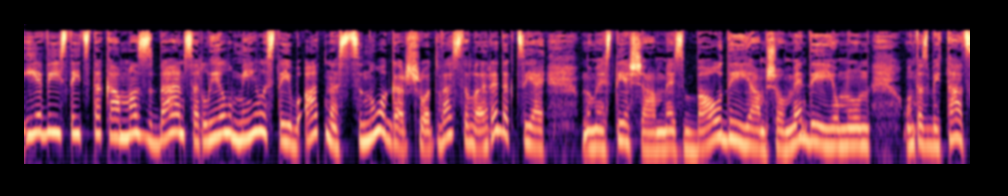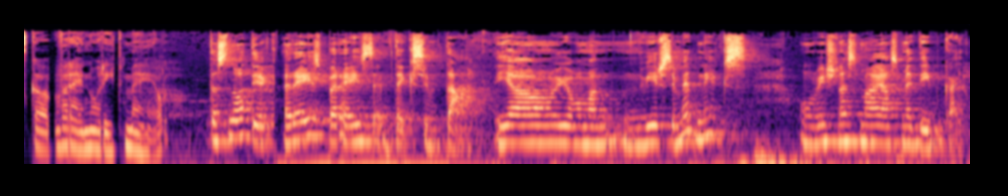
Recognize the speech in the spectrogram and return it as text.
ievīstīts tā kā mazs bērns ar lielu mīlestību atnests nogaršot veselai redakcijai, nu mēs tiešām mēs baudījām šo medījumu, un, un tas bija tāds, ka varēja norīt mēli. Tas notiek reiz pa reizēm, teiksim tā. Jā, jo man vīrs ir mednieks, un viņš nes mājās medību gaļu.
